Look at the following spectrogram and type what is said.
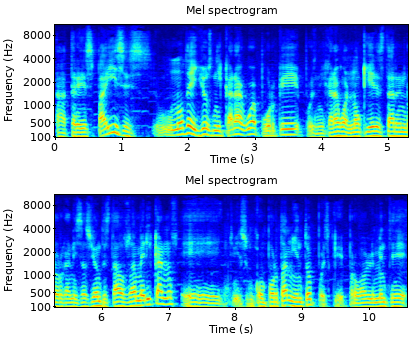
a tres países. Uno de ellos, Nicaragua, porque pues Nicaragua no quiere estar en la Organización de Estados Americanos. Eh, es un comportamiento pues que probablemente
